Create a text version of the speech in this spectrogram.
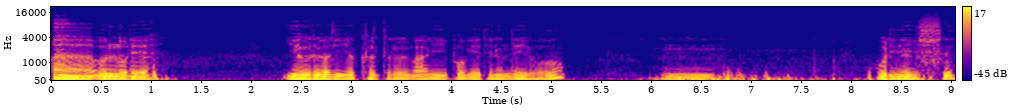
아, 언론의 여러 가지 역할들을 많이 보게 되는데요. 음, 오리네이스,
